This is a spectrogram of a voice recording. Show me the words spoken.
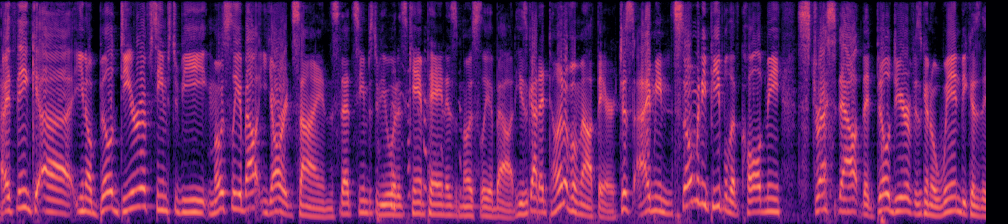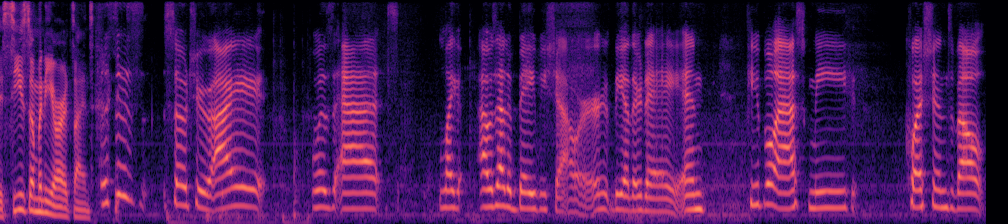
I think uh, you know Bill Dieruf seems to be mostly about yard signs. That seems to be what his campaign is mostly about. He's got a ton of them out there. Just I mean, so many people have called me stressed out that Bill Dieruf is going to win because they see so many yard signs. This is so true. I was at like I was at a baby shower the other day and people ask me questions about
